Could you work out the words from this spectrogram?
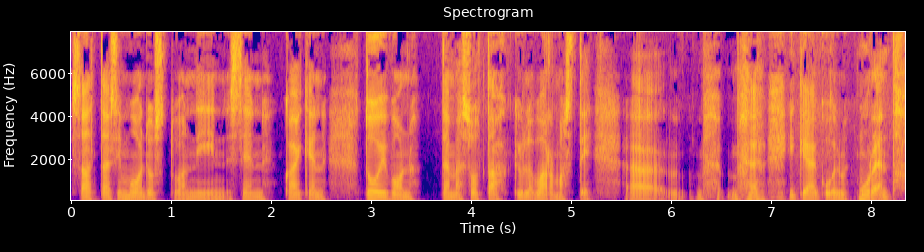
saattaisi muodostua, niin sen kaiken toivon tämä sota kyllä varmasti äh, ikään kuin murentaa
